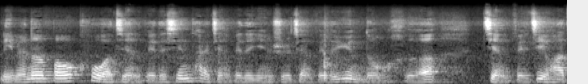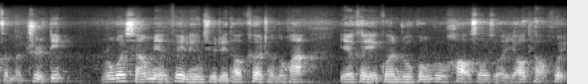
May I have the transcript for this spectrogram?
里面呢包括减肥的心态、减肥的饮食、减肥的运动和减肥计划怎么制定。如果想免费领取这套课程的话，也可以关注公众号搜索“窈窕会”，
